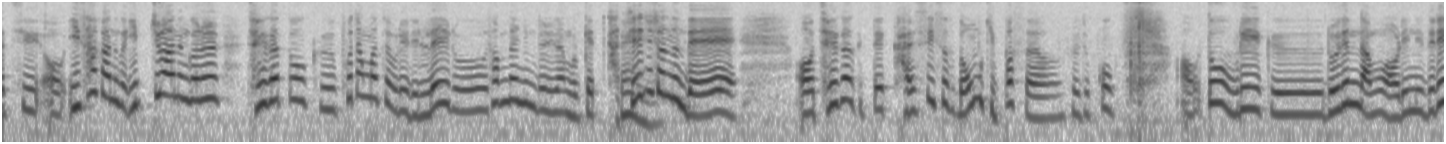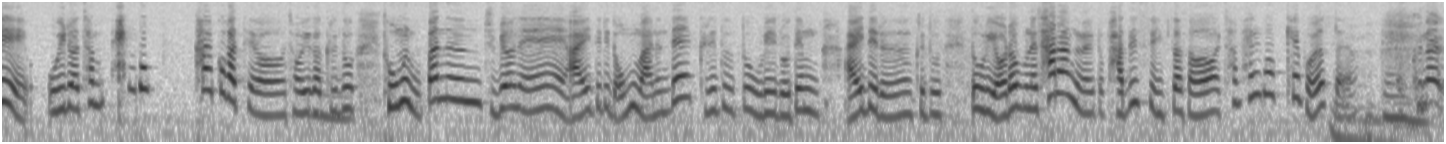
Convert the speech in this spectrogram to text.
같이 어, 이사 가는 거 입주하는 거를 제가 또 그 포장마차 우리 릴레이로 선배님들이랑 뭐 이렇게 같이 네. 해주셨는데 어, 제가 그때 갈 수 있어서 너무 기뻤어요. 그래서 꼭, 어, 또 우리 그 로뎀나무 어린이들이 오히려 참 행복할 것 같아요. 저희가 그래도 도움을 못 받는 주변에 아이들이 너무 많은데 그래도 또 우리 로뎀 아이들은 그래도 또 우리 여러분의 사랑을 또 받을 수 있어서 참 행복해 보였어요. 그날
